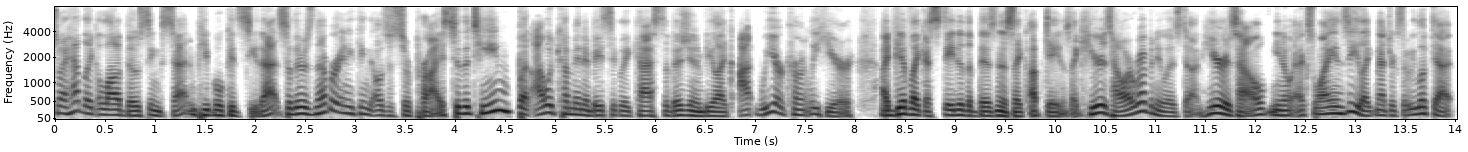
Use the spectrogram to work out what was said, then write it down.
So I had like a lot of those things set and people could see that. So there was never anything that was a surprise to the team, but I would come in and basically cast the vision and be like, we are currently here. I'd give like a state of the business like update. It's like, here's how our revenue is done. Here is how, you know, X, Y, and Z, like metrics that we looked at.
